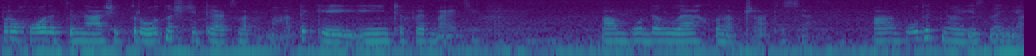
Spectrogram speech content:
проходити наші труднощі так, з математики і інших предметів. Вам буде легко навчатися. Вам будуть нові знання.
